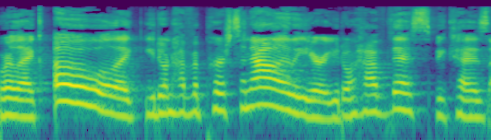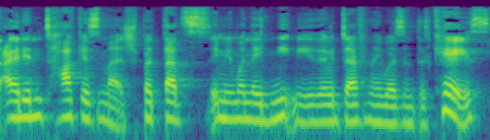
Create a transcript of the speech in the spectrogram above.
were like, oh, well, like you don't have a personality or you don't have this because I didn't talk as much. But that's, I mean, when they'd meet me, that definitely wasn't the case.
